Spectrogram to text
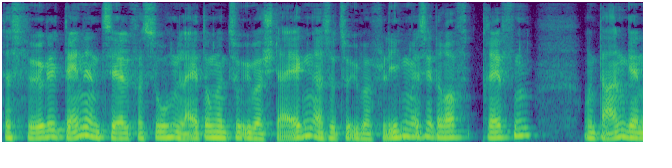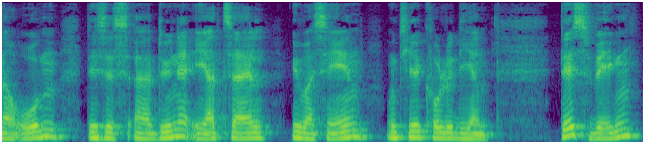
dass Vögel tendenziell versuchen, Leitungen zu übersteigen, also zu überfliegen, wenn sie darauf treffen, und dann genau oben dieses äh, dünne Erdseil übersehen und hier kollidieren. Deswegen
